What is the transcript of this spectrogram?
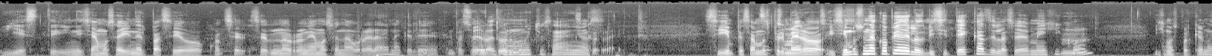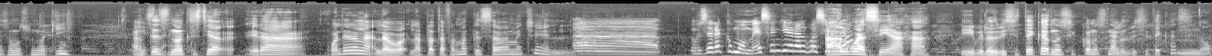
y este iniciamos ahí en el paseo se, nos reuníamos en Aurrera en aquel paseo hace muchos años. sí empezamos primero hicimos una copia de los visitecas de la Ciudad de México. Dijimos por qué no hacemos uno aquí antes no existía era cuál era la, la, plataforma que estaba Meche el... Ah, pues era como Messenger, algo así. Algo así, ajá. Y los visitecas, no sé si conocen a los visitecas. No,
